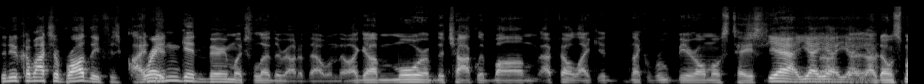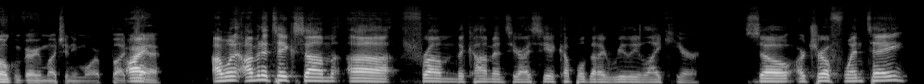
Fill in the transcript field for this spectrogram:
The new Camacho Broadleaf is great. I didn't get very much leather out of that one though. I got more of the chocolate bomb. I felt like it like root beer almost taste. Yeah, yeah, yeah, I- yeah, I, don't smoke them very much anymore. But All right. yeah, I want. I'm going to take some uh, from the comments here. I see a couple that I really like here. So Arturo Fuente,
